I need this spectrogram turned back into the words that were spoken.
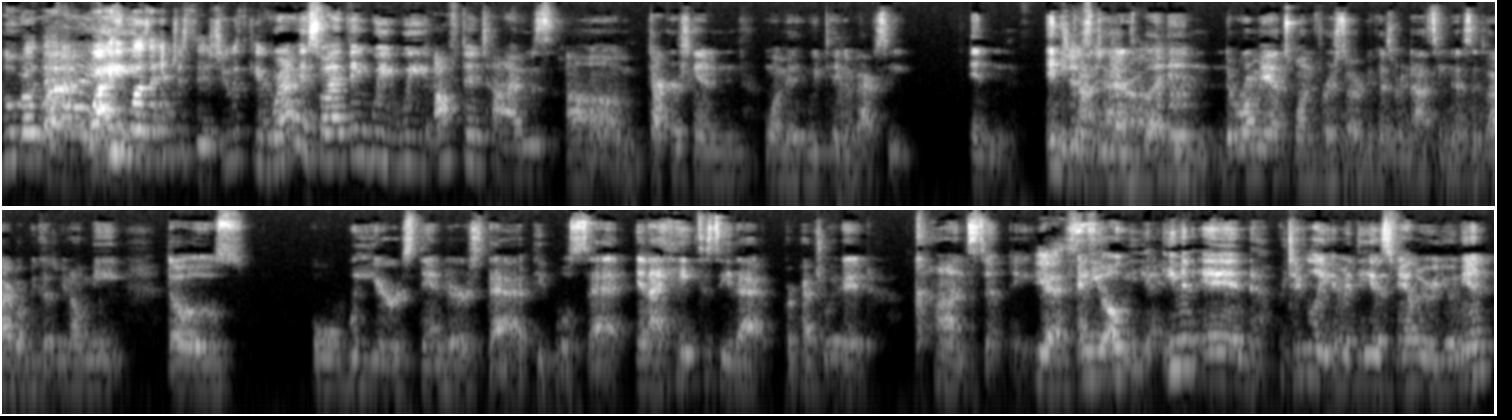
Who wrote that? Why he wasn't interested? She was cute. Right. So I think we we oftentimes um, darker skinned women we take a backseat in any Just in context, general, but mhm. in the romance one for sure because we're not seen as desirable because we don't meet those weird standards that people set, and I hate to see that perpetuated constantly. Yes. And you, oh, yeah, even in particularly in Madea's family reunion,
